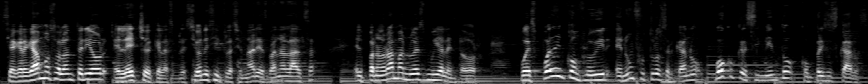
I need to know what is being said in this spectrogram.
si agregamos a lo anterior el hecho de que las presiones inflacionarias van al alza, el panorama no es muy alentador, pues pueden confluir en un futuro cercano poco crecimiento con precios caros,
